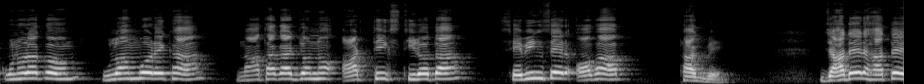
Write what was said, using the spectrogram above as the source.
কোনো রকম উলম্ব রেখা না থাকার জন্য আর্থিক স্থিরতা সেভিংসের অভাব থাকবে। যাদের হাতে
